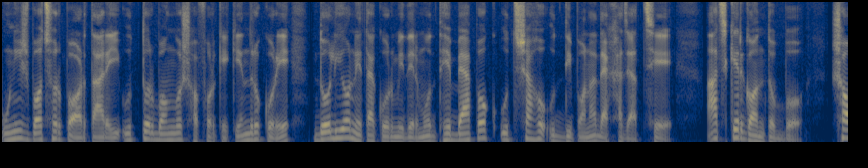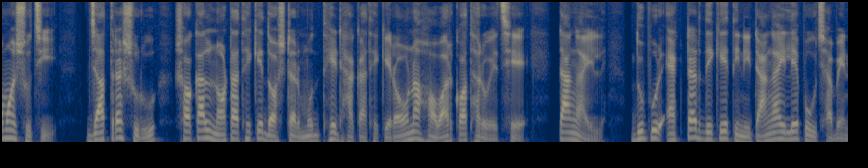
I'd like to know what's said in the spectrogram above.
১৯ বছর পর তার এই উত্তরবঙ্গ সফরকে কেন্দ্র করে দলীয় নেতাকর্মীদের মধ্যে ব্যাপক উৎসাহ উদ্দীপনা দেখা যাচ্ছে। আজকের গন্তব্য। সময়সূচি। যাত্রা শুরু সকাল নটা থেকে দশটার মধ্যে ঢাকা থেকে রওনা হওয়ার কথা রয়েছে। টাঙ্গাইল, দুপুর একটার দিকে তিনি টাঙ্গাইলে পৌঁছাবেন।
